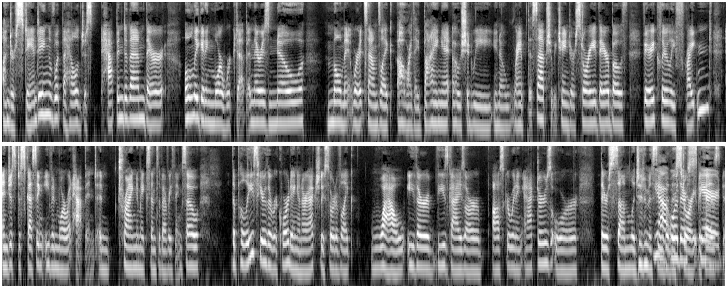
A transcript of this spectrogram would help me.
understanding of what the hell just happened to them. They're only getting more worked up. And there is no moment where it sounds like, oh, are they buying it? Oh, should we, you know, ramp this up? Should we change our story? They're both very clearly frightened and just discussing even more what happened and trying to make sense of everything. So the police hear the recording and are actually sort of like, wow, either these guys are Oscar winning actors or there's some legitimacy yeah, to or this they're story scared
